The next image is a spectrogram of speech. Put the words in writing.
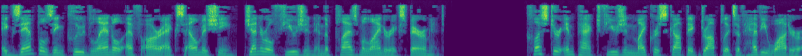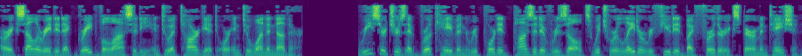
Examples include LANL FRXL machine, general fusion and the plasma liner experiment. Cluster impact fusion microscopic droplets of heavy water are accelerated at great velocity into a target or into one another. Researchers at Brookhaven reported positive results which were later refuted by further experimentation.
